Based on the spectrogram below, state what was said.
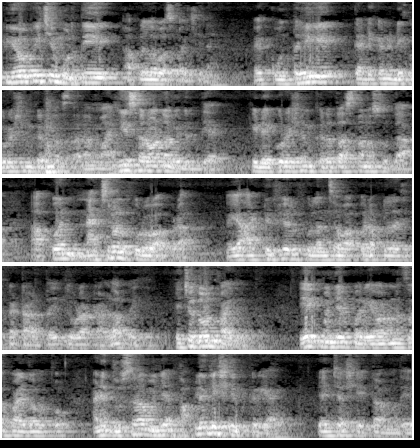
पीओपीची मूर्ती आपल्याला बसवायची नाही. कोणतंही त्या ठिकाणी डेकोरेशन करत असताना माझी सर्वांना विनंती आहे की डेकोरेशन करत असताना सुद्धा आपण नॅचरल फुलं वापरा. म्हणजे आर्टिफिशियल फुलांचा वापर आपल्याला जितका टाळता येईल तेवढा टाळला पाहिजे. याचे दोन फायदे होतात. एक म्हणजे पर्यावरणाचा फायदा होतो आणि दुसरा म्हणजे आपले जे शेतकरी आहेत त्यांच्या शेतामध्ये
